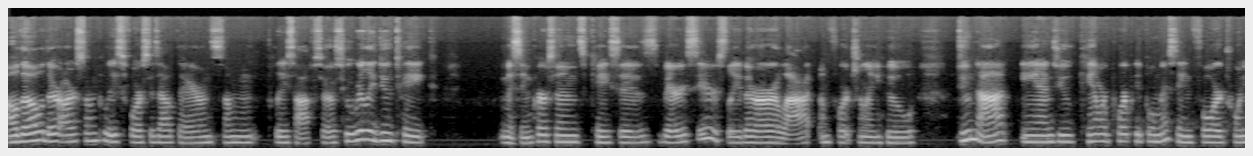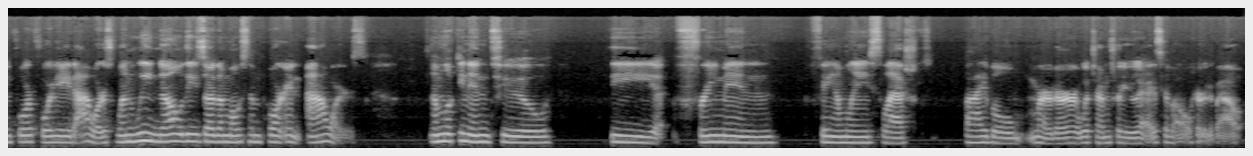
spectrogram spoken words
Although there are some police forces out there and some police officers who really do take missing persons cases very seriously, there are a lot, unfortunately, who do not and you can't report people missing for 24 48 hours when we know these are the most important hours. I'm looking into the freeman family slash bible murder which i'm sure you guys have all heard about.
